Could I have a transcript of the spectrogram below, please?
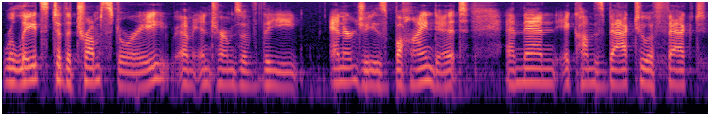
relates to the Trump story um, in terms of the energies behind it, and then it comes back to affect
